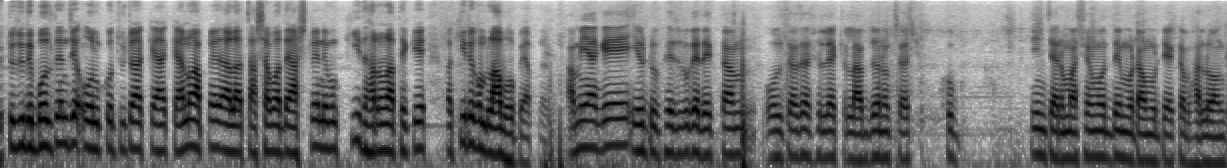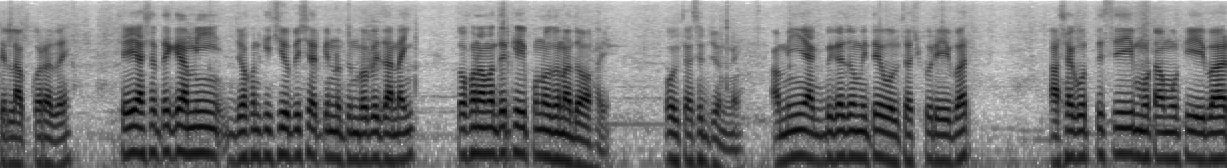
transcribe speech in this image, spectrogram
একটু যদি বলতেন যে ওল কচুটা কেন আপনি চাষাবাদে আসলেন এবং কি ধারণা থেকে বা কীরকম লাভ হবে আপনার? আমি আগে ইউটিউব ফেসবুকে দেখতাম ওল চাষ আসলে একটা লাভজনক চাষ। খুব তিন, চার মাসের মধ্যে মোটামুটি একটা ভালো অঙ্কের লাভ করা যায়। সেই আশা থেকে আমি যখন কৃষি অফিসারকে নতুনভাবে জানাই, তখন আমাদেরকে এই প্রণোদনা দেওয়া হয় ওল চাষের জন্যে। আমি এক বিঘা জমিতে ওল চাষ করি এবার আশা করতেছি মোটামুটি এবার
